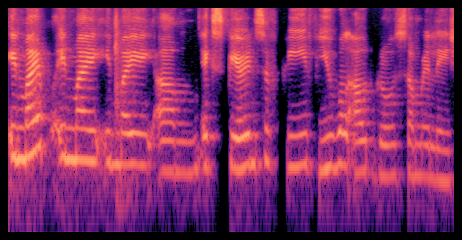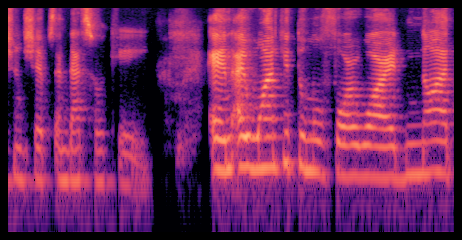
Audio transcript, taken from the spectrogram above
In my in my in my um, experience of grief, you will outgrow some relationships and that's okay and I want you to move forward not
